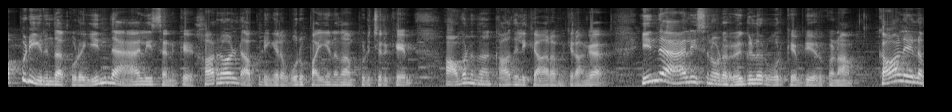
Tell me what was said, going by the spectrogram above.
அப்படி இருந்தா கூட இந்த ஆலிசனுக்கு ஹரால்ட் அப்படிங்கிற ஒரு பையனை தான் பிடிச்சிருக்கு. அவனை தான் காதலிக்க ஆரம்பிக்கிறாங்க. இந்த ஆலிசனோட ரெகுலர் ஒர்க் எப்படி இருக்கும்னா காலையில்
